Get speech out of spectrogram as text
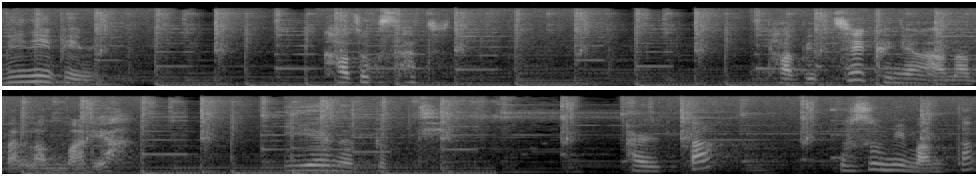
미니빔. 가족 사진. 다비치 그냥 안아달란 말이야. ENFP. 밝다? 웃음이 많다?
